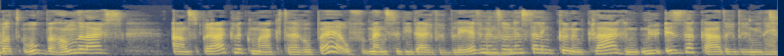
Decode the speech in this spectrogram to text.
Wat ook behandelaars aansprakelijk maakt daarop. Hè. Of mensen die daar verblijven in zo'n mhm. instelling kunnen klagen. Nu is dat kader er niet. Nee,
